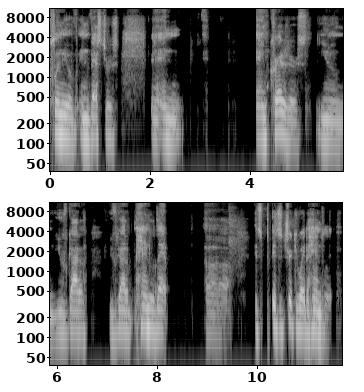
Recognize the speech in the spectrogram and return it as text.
plenty of investors and and creditors, you know you've got to you've got to handle that uh, it's it's a tricky way to handle it.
